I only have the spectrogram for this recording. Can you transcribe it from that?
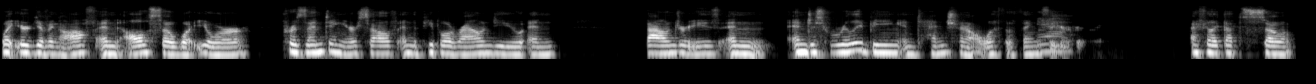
what you're giving off and also what you're presenting yourself and the people around you and boundaries and and just really being intentional with the things that you're doing. I feel like that's so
